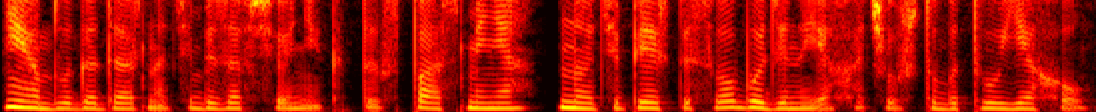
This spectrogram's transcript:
Я благодарна тебе за все, Ник. Ты спас меня. Но теперь ты свободен, и я хочу, чтобы ты уехал.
